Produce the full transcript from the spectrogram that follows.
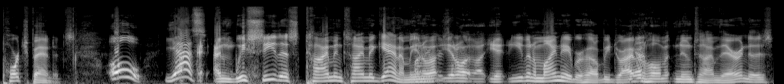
porch bandits. oh yes, And we see this time and time again. I mean, you know, you know, uh, even in my neighborhood, I'll be driving Yeah. home at noontime there, and there's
